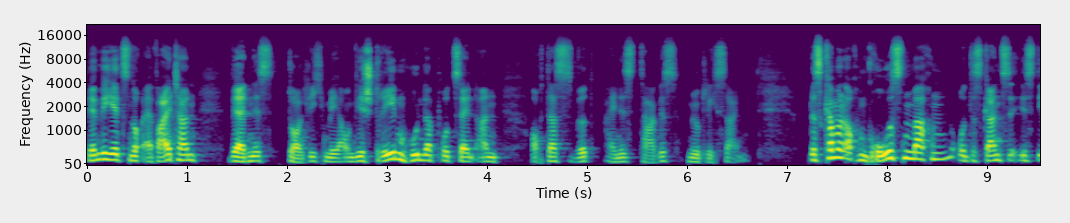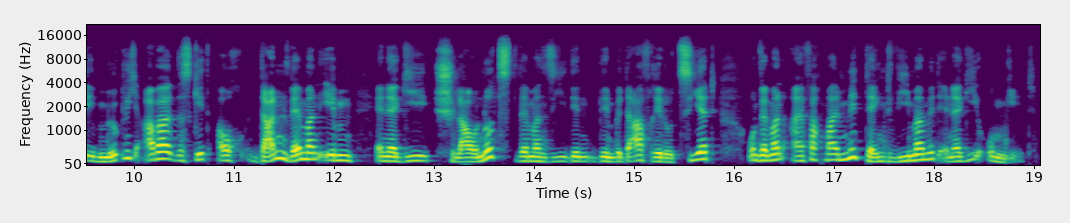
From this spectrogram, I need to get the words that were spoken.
Wenn wir jetzt noch erweitern, werden es deutlich mehr. Und wir streben 100% an. Auch das wird eines Tages möglich sein. Das kann man auch im Großen machen und das Ganze ist eben möglich, aber das geht auch dann, wenn man eben Energie schlau nutzt, wenn man sie den, den Bedarf reduziert und wenn man einfach mal mitdenkt, wie man mit Energie umgeht.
